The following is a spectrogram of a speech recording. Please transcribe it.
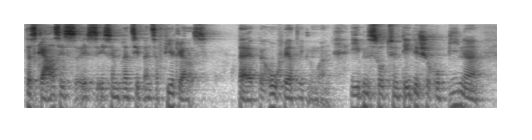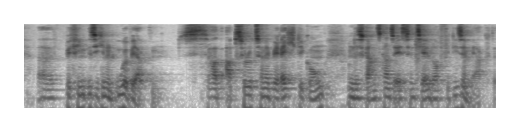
das Glas ist, ist, ist im Prinzip ein Saphirglas bei, bei hochwertigen Uhren. Ebenso synthetische Rubine äh, befinden sich in den Uhrwerken. Es hat absolut seine Berechtigung und ist ganz, ganz essentiell auch für diese Märkte.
